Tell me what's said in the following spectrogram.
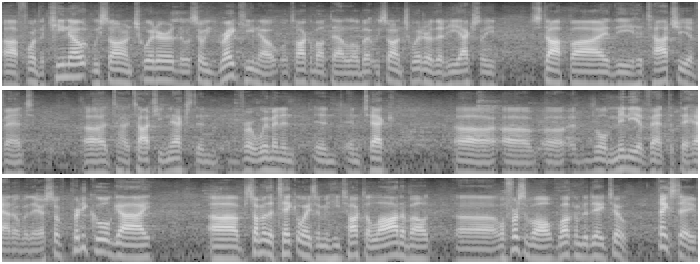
uh, for the keynote. We saw on Twitter, there was, so great keynote, we'll talk about that a little bit. We saw on Twitter that he actually stopped by the Hitachi event, uh, Hitachi Next, and for women in, in, in tech, uh, uh, uh, a little mini event that they had over there. So pretty cool guy. Uh, some of the takeaways, I mean, he talked a lot about, uh, well first of all, welcome to day two. Thanks, Dave.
